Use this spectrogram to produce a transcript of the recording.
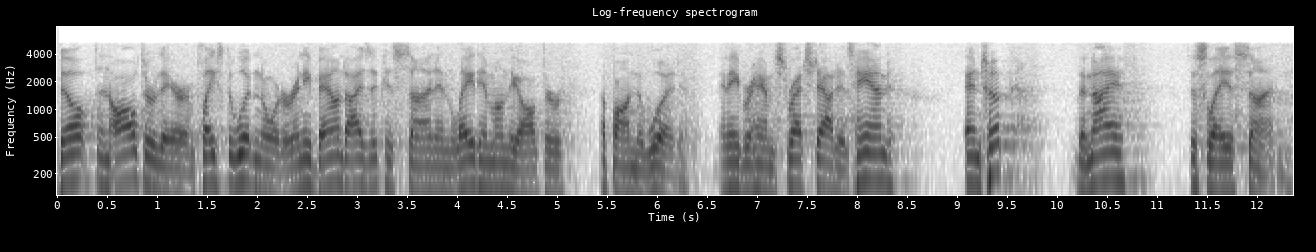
built an altar there and placed the wood in order, and he bound Isaac his son and laid him on the altar upon the wood. And Abraham stretched out his hand and took the knife to slay his son.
